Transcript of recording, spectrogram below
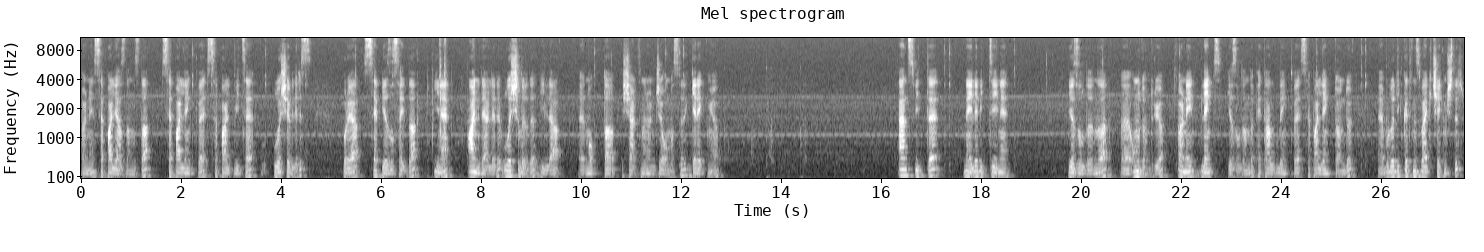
Örneğin sepal yazdığımızda sepal length ve sepal width'e ulaşabiliriz. Buraya sep yazılsaydı da yine aynı değerlere ulaşılırdı. İlla e, nokta işaretinden önce olması gerekmiyor. End width'te neyle bittiğini yazıldığında e, onu döndürüyor. Örneğin length yazıldığında petal length ve sepal length döndü. E, burada dikkatiniz belki çekmiştir.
